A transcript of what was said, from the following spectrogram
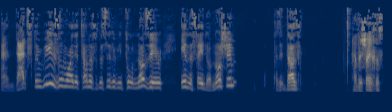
And that's the reason why the Tana specifically taught Nazir in the Seder of Noshim, because it does have a shaykhs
